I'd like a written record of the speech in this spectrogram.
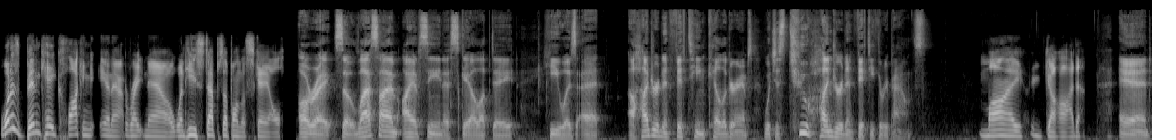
what is Benkei clocking in at right now when he steps up on the scale? All right. So last time I have seen a scale update, he was at 115 kilograms, which is 253 pounds. My God. And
